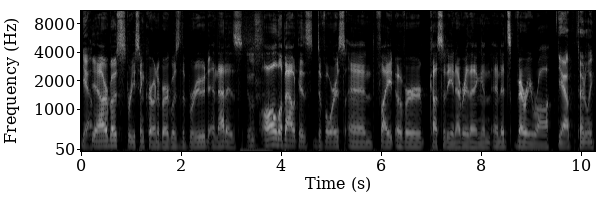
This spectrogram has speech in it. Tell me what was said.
Yeah. Yeah, our most recent Cronenberg was The Brood, and that is Oof. all about his divorce and fight over custody and everything, and, and it's very raw. Yeah, totally.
